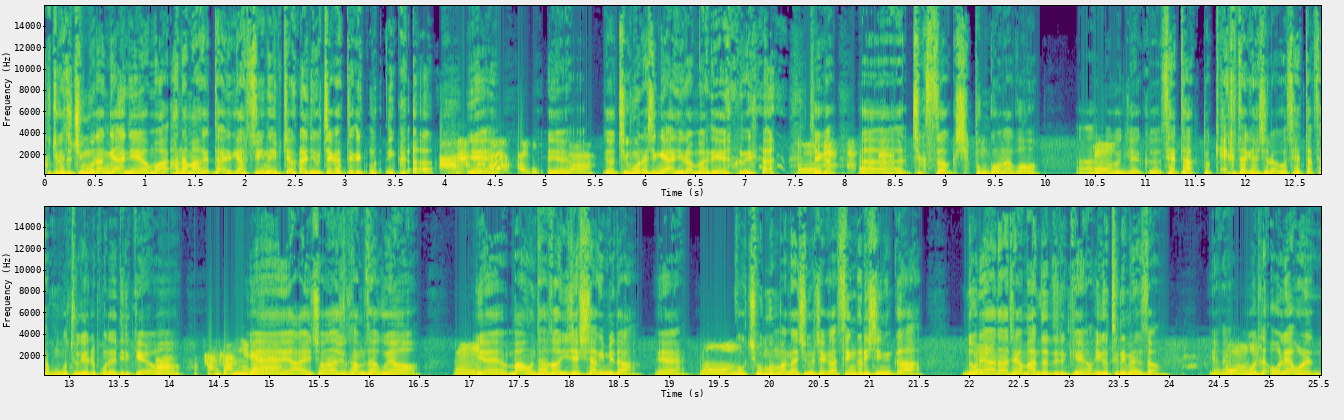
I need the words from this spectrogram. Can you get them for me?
그쪽에서 주문한 게 아니에요. 뭐, 하나만 하겠다, 이렇게 할 수 있는 입장은 아니고, 제가 드리는 거니까. 아, 예. 알겠습니다. 예. 어, 주문하신 게 아니란 말이에요. 그러니까, 네. 제가, 아, 즉석 식품권하고, 아, 네. 그리고 이제 그 세탁도 깨끗하게 하시라고 세탁 상품권 두 개를 보내드릴게요. 아, 감사합니다. 예, 예. 아이, 전화 주셔서 감사하고요. 네. 예, 마흔 다섯 이제 시작입니다. 예. 네. 꼭 좋은 분 만나시고 제가 싱글이시니까 노래 네. 하나 제가 만들어 드릴게요. 이거 들으면서. 예. 네. 원래, 원래, 오늘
